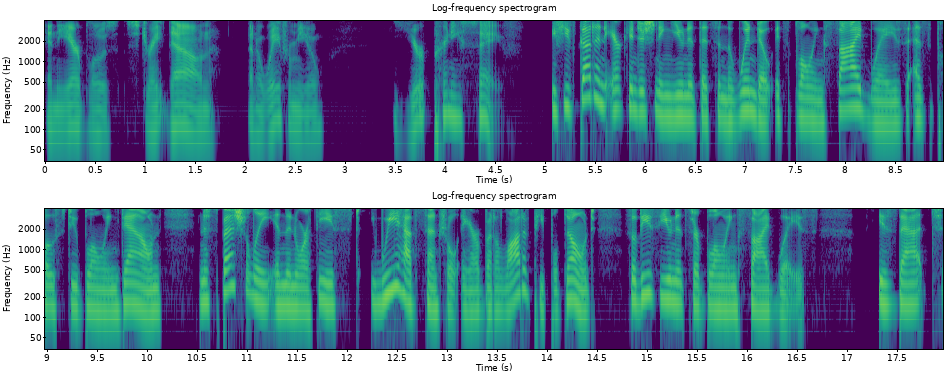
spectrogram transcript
and the air blows straight down and away from you, you're pretty safe. If you've got an air conditioning unit that's in the window, it's blowing sideways as opposed to blowing down. And especially in the Northeast, we have central air, but a lot of people don't. So these units are blowing sideways. Is that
